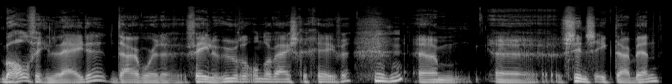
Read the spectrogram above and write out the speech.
behalve in Leiden, daar worden vele uren onderwijs gegeven. Mm -hmm. um, uh, sinds ik daar ben.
